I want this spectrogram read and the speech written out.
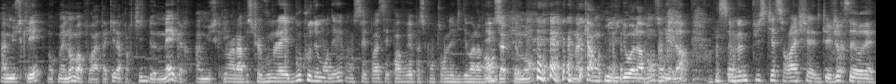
à musclé, donc maintenant on va pouvoir attaquer la partie de maigre à musclé. Voilà, parce que vous nous l'avez beaucoup demandé, on sait pas, c'est pas vrai parce qu'on tourne les vidéos à l'avance. Exactement. on a 40 000 vidéos à l'avance, on est là. On sait même plus ce qu'il y a sur la chaîne. Je te jure, c'est vrai.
